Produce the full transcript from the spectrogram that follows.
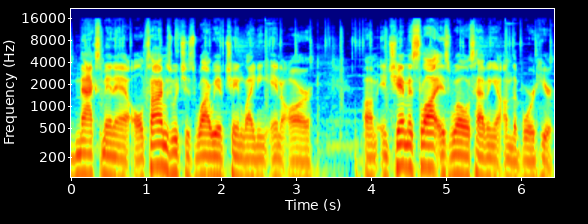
max mana at all times, which is why we have chain lightning in our um, enchantment slot as well as having it on the board here.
